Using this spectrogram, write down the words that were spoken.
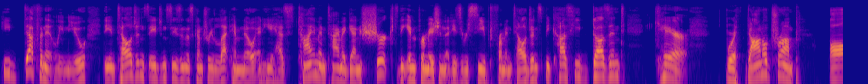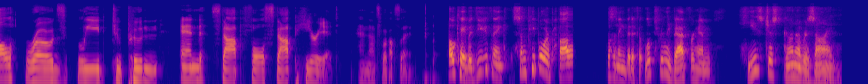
He definitely knew. The intelligence agencies in this country let him know, and he has time and time again shirked the information that he's received from intelligence because he doesn't care. With Donald Trump, all roads lead to Putin. End, stop, full stop, period. And that's what I'll say. Okay, but do you think some people are positive? positing that if it looks really bad for him, he's just gonna resign.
